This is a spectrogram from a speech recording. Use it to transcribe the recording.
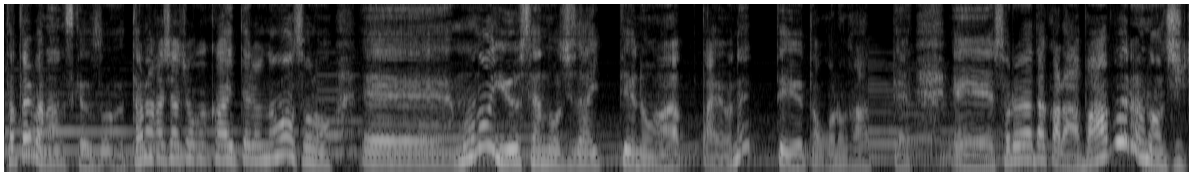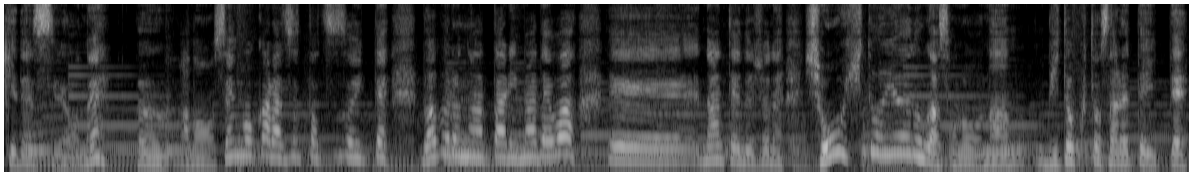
例えばなんですけど田中社長が書いてるのはその、えー、物優先の時代っていうのがあったよねっていうところがあって、えー、それはだからバブルの時期ですよね、うん、あの戦後からずっと続いてバブルのあたりまでは何、えー、て言うんでしょうね。消費というのがそのなん美徳とされていて、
